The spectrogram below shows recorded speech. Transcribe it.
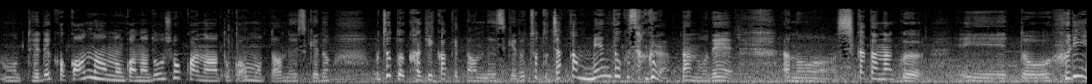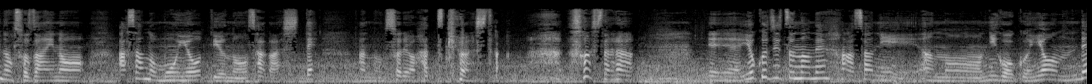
もう手で書かんなんのかな？どうしようかなとか思ったんですけどちょっと書きかけたんですけどちょっと若干面倒くさくなったのであの仕方なく、えーと、フリーの素材の朝の文様っていうのを探してあのそれを貼っつけました。そしたらえー、翌日のね朝にあの2号くん読んで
